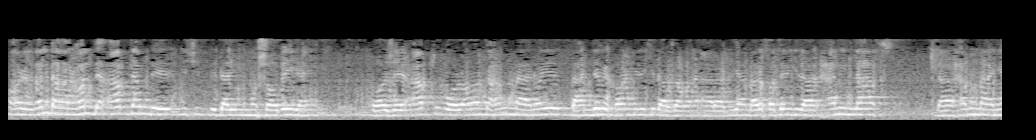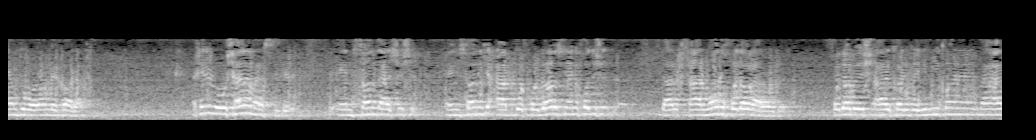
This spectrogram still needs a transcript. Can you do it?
بالا آره ولی به هر حال به عبدم به یه چیز به دلیل مشابه یعنی واژه عبد تو قرآن به همون معنای بنده به کار میره که در زبان عربی هم برای خاطر اینکه در همین لفظ در همون معنی هم تو قرآن به کار رفت. خیلی روشن هم هست دیگه. انسان در چش انسانی که عبد خداست یعنی خودش در فرمان خدا قرار داره خدا بهش هر کاری بگی می‌کنه و هر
